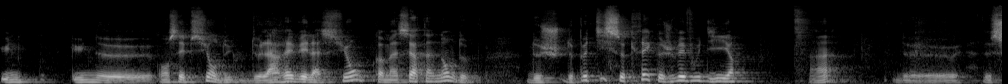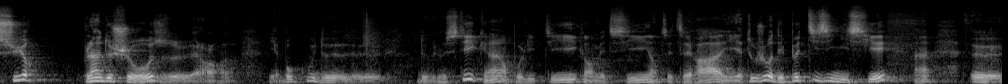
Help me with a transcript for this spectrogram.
une, euh, conception de la révélation comme un certain nombre de, petits secrets que je vais vous dire, hein, sur plein de choses. Alors, il y a beaucoup de de gnostic, hein, en politique, en médecine, etc. Il y a toujours des petits initiés, hein, euh,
